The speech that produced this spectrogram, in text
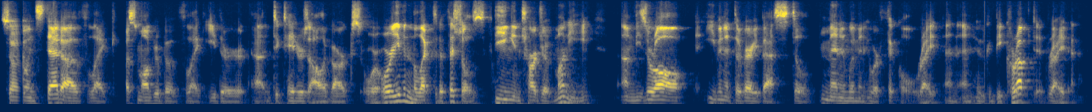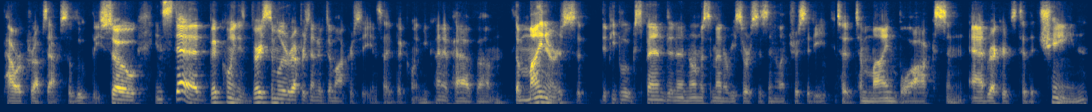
So instead of like a small group of like either uh, dictators, oligarchs, or or even elected officials being in charge of money, um, these are all even at their very best still men and women who are fickle, right, and and who could be corrupted, right power corrupts absolutely. So instead, Bitcoin is very similar to representative democracy inside Bitcoin. You kind of have um, the miners, the, people who expend an enormous amount of resources and electricity to, to mine blocks and add records to the chain,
